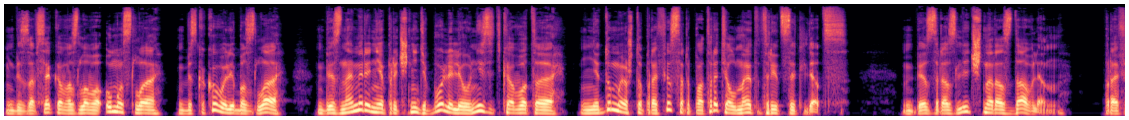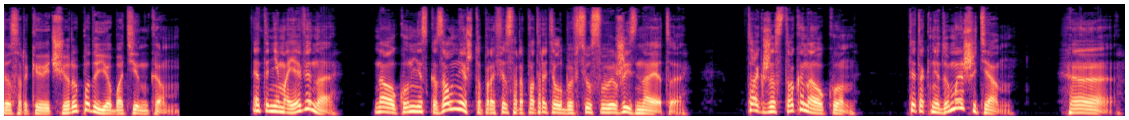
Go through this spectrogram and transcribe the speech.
Безо всякого злого умысла, без какого-либо зла, без намерения причинить боль или унизить кого-то, не думаю, что профессор потратил на это 30 лет. Безразлично раздавлен. Профессор Кавичиро под её ботинком. Это не моя вина. Наокун не сказал мне, что профессор потратил бы всю свою жизнь на это. Так жестоко, Наокун. Ты так не думаешь, Итян? Ха,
